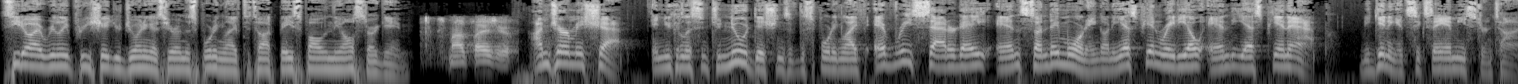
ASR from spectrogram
Cito, I really appreciate you joining us here on the Sporting Life to talk baseball in the All-Star game. It's my pleasure. I'm Jeremy Schaap. And you can listen to new editions of The Sporting Life every Saturday and Sunday morning on ESPN Radio and the ESPN app beginning at 6 a.m. Eastern Time.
